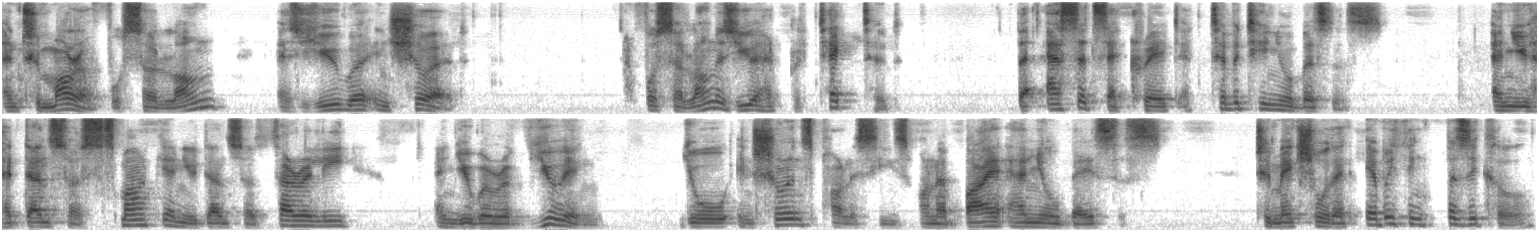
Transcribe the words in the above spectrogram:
and tomorrow, for so long as you were insured, for so long as you had protected the assets that create activity in your business, and you had done so smartly and you'd done so thoroughly, and you were reviewing your insurance policies on a biannual basis to make sure that everything physical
